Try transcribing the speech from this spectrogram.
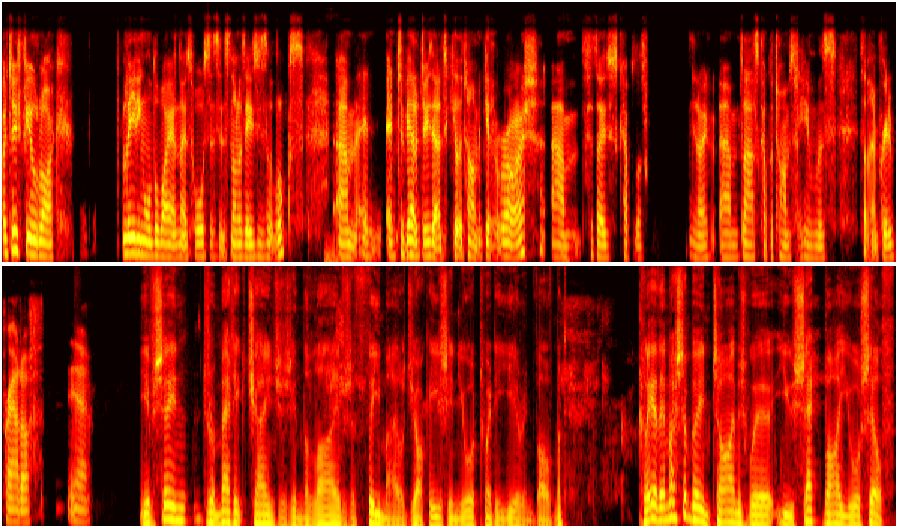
I do feel like leading all the way on those horses it's not as easy as it looks um, and and to be able to do that in tequila time and get it right um, for those couple of you know um, last couple of times for him was something i'm pretty proud of yeah You've seen dramatic changes in the lives of female jockeys in your 20 year involvement. Clare, there must have been times where you sat by yourself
